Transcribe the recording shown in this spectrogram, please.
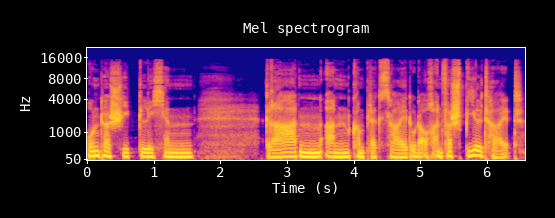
unterschiedlichen Graden an Komplexheit oder auch an Verspieltheit.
